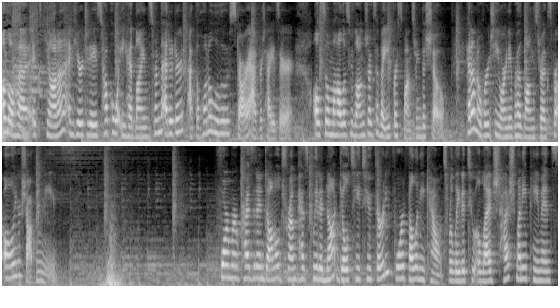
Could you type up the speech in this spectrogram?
Aloha, it's Kiana, and here are today's top Hawaii headlines from the editors at the Honolulu Star Advertiser. Also, mahalo to Longs Drugs Hawaii for sponsoring the show. Head on over to your neighborhood Longs Drugs for all your shopping needs. Former President Donald Trump has pleaded not guilty to 34 felony counts related to alleged hush money payments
